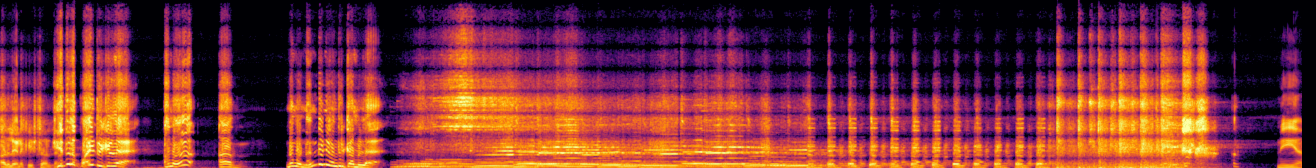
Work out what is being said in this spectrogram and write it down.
அதுல எனக்கு இஷ்டம் இல்லை. இதுல பாயிண்ட் இருக்குல்ல. ஆமா. நம்ம நந்தினி வந்திருக்காமல்ல? நீயா?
